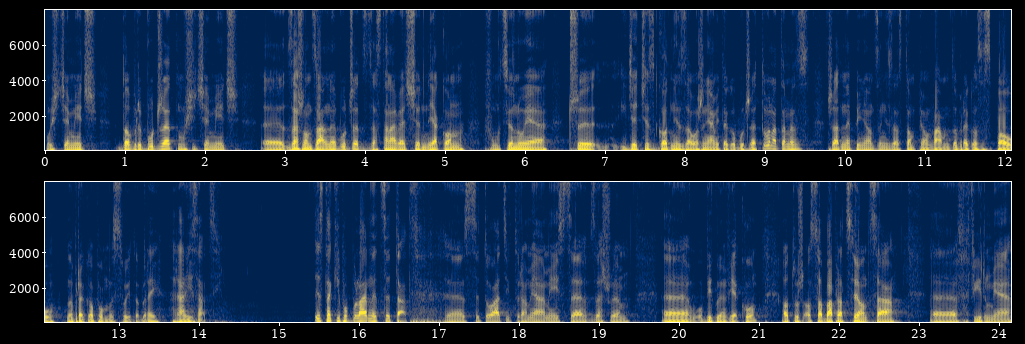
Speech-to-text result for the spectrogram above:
Musicie mieć dobry budżet, musicie mieć e, zarządzalny budżet, zastanawiać się, jak on funkcjonuje, czy idziecie zgodnie z założeniami tego budżetu, natomiast żadne pieniądze nie zastąpią wam dobrego zespołu, dobrego pomysłu i dobrej realizacji. Jest taki popularny cytat e, z sytuacji, która miała miejsce w zeszłym e, ubiegłym wieku. Otóż osoba pracująca w firmie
